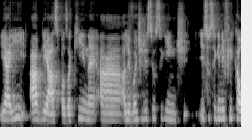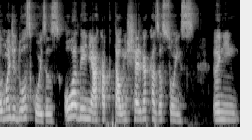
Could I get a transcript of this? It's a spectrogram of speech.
E aí, abre aspas aqui, né, a, a Levante disse o seguinte, isso significa uma de duas coisas, ou a DNA Capital enxerga que as ações Anin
